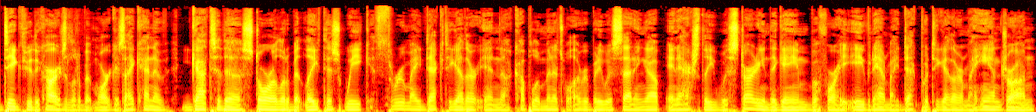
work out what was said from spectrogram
dig through the cards a little bit more because I kind of got to the store a little bit late this week, threw my deck together in a couple of minutes while everybody was setting up, and actually was starting the game before I even had my deck put together and my hand drawn.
